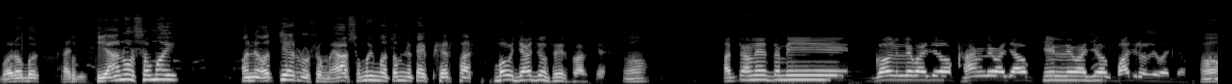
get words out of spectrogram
બરોબર? ત્યાંનો સમય અને અત્યારનો સમય આ સમયમાં તમને કઈ ફેરફાર? બહુ જાજો ફેરફાર છે. અટાણે તમે ગળ લેવા જાઓ ખાંડ લેવા જાઓ તેલ લેવા જાઓ બાજરો લેવા જાઓ.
